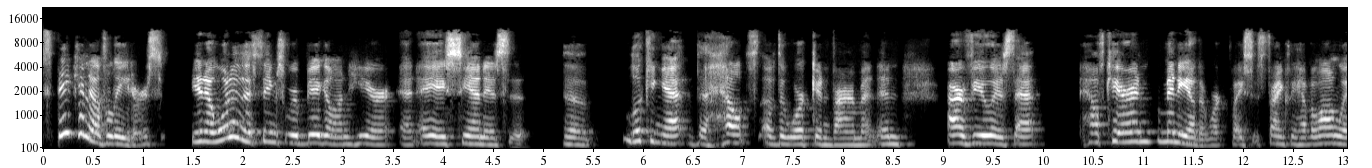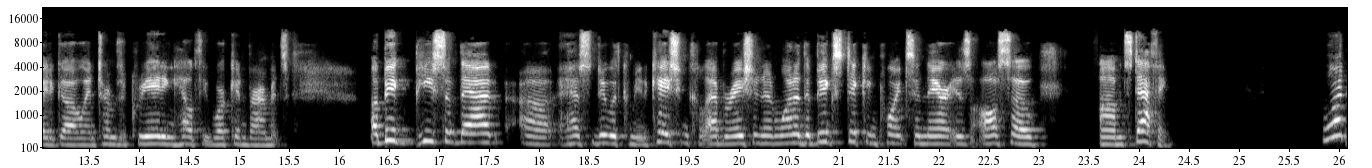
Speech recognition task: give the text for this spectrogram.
speaking of leaders you know, one of the things we're big on here at AACN is the, the looking at the health of the work environment. And our view is that healthcare and many other workplaces, frankly, have a long way to go in terms of creating healthy work environments. A big piece of that uh, has to do with communication, collaboration, and one of the big sticking points in there is also um, staffing. What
